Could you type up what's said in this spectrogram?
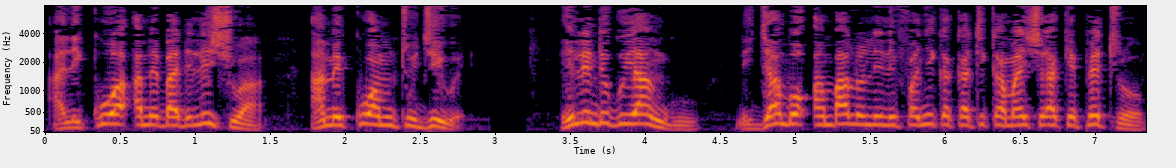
alikuwa amebadilishwa amekuwa mtu jiwe. Hili ndugu yangu ni jambo ambalo lilifanyika katika maisha yake petro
